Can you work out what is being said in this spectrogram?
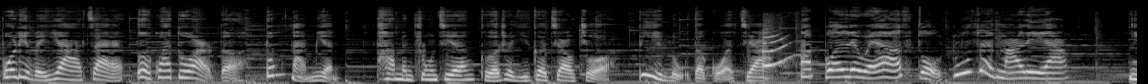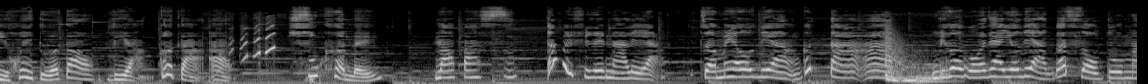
玻利维亚在厄瓜多尔的东南面，它们中间隔着一个叫做秘鲁的国家。那玻利维亚首都在哪里呀？你会得到两个答案：苏克雷、拉巴斯。到底是在哪里呀？怎么有两个答案？一个国家有两个首都吗？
